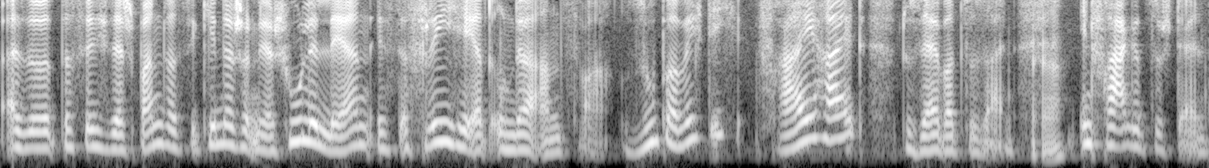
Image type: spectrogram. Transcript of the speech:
also das finde ich sehr spannend, was die Kinder schon in der Schule lernen, ist Freiheit unter Ansvar. Super wichtig. Freiheit, du selber zu sein. Ja. In Frage zu stellen.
